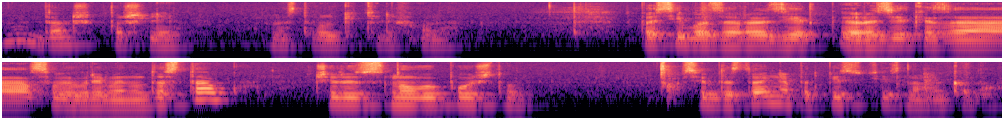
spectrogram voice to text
Ну, дальше пошли настройки телефона. Спасибо за розетки, розетки за своевременную доставку через новую почту. Всем до свидания, подписывайтесь на мой канал.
